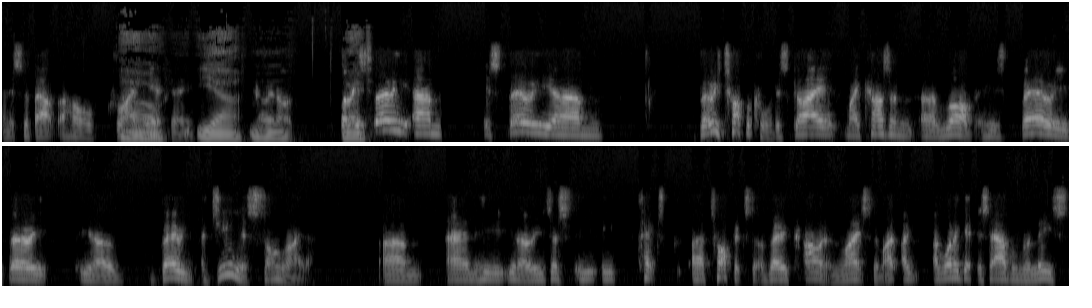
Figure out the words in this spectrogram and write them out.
and it's about the whole Crimea Oh, thing. Yeah, going mhm. on. So Right. it's very, um, it's very, um, very topical. This guy, my cousin uh, Rob, he's very, very, you know, very a genius songwriter, um, and he, you know, he just he, he takes uh, topics that are very current and writes them. I, I, I want to get this album released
